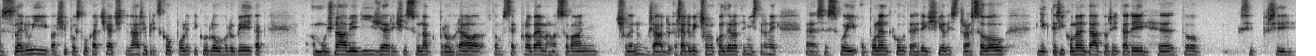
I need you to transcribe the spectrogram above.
sledují vaši posluchači a čtenáři britskou politiku dlouhodobě, tak možná vědí, že Rishi Sunak prohrál v tom srpnovém hlasování členů, řád, řadových členů konzervativní strany eh, se svojí oponentkou tehdejší Liz Trussovou. Někteří komentátoři tady eh, to si při,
